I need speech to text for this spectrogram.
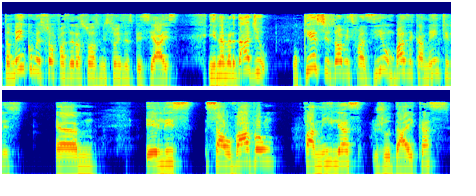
também começou a fazer as suas missões especiais. E na verdade, o que esses homens faziam, basicamente, eles, um, ehm, eles salvavam famílias judaicas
